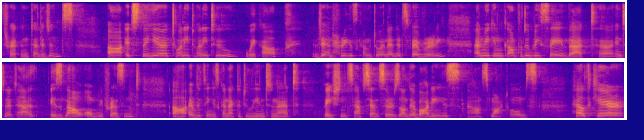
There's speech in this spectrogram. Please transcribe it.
threat intelligence. Uh, it's the year 2022, wake up. January has come to an end, it's February, and we can comfortably say that uh, internet has, is now omnipresent. Uh, everything is connected to the internet. Patients have sensors on their bodies, uh, smart homes, healthcare,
